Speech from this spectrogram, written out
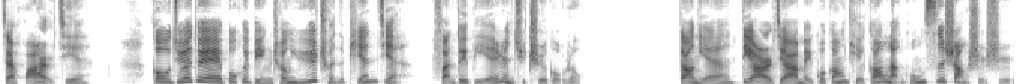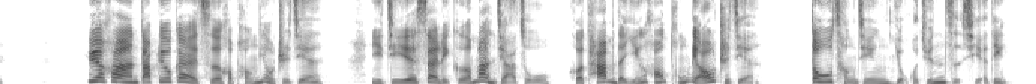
在华尔街，狗绝对不会秉承愚蠢的偏见反对别人去吃狗肉。当年第二家美国钢铁钢缆公司上市时，约翰 ·W· 盖茨和朋友之间，以及塞利格曼家族。和他们的银行同僚之间，都曾经有过君子协定，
